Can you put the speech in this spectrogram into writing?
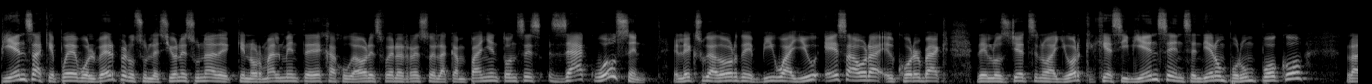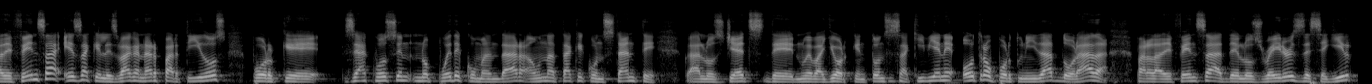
piensa que puede volver, pero su lesión es una de que normalmente deja jugadores fuera el resto de la campaña. Entonces, Zach Wilson, el exjugador de BYU, es ahora el quarterback de los Jets de Nueva York, que si bien se encendieron por un poco, la defensa es la que les va a ganar partidos porque Zach Wilson no puede comandar a un ataque constante a los Jets de Nueva York. Entonces aquí viene otra oportunidad dorada para la defensa de los Raiders de seguir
